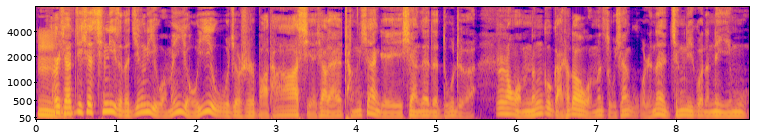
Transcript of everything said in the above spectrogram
嗯，而且这些亲历者的经历，我们有义务就是把它写下来，呈现给现在的读者，让我们能够感受到我们祖先古人的经历过的那一幕。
